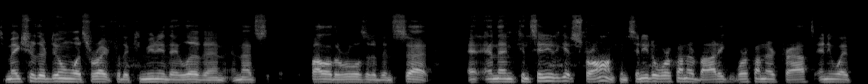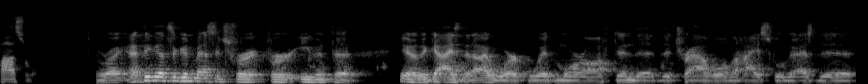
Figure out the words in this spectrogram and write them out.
to make sure they're doing what's right for the community they live in, and that's follow the rules that have been set, and, and then continue to get strong, continue to work on their body, work on their craft any way possible. Right, and I think that's a good message for for even the you know the guys that I work with more often, the the travel, the high school guys, the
